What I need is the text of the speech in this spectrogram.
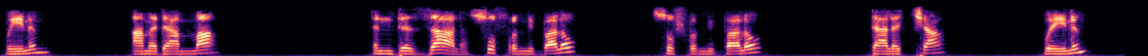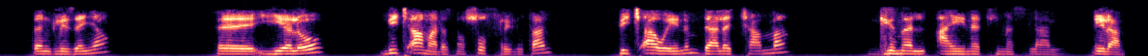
ወይንም አመዳማ እንደዛ አለ። ሱፍር የሚባለው ሱፍር የሚባለው ዳለቻ ወይንም በእንግሊዘኛው የሎ ቢጫ ማለት ነው። ሱፍር ይሉታል። ቢጫ ወይንም ዳለቻማ ግመል አይነት ይመስላል ይላል።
